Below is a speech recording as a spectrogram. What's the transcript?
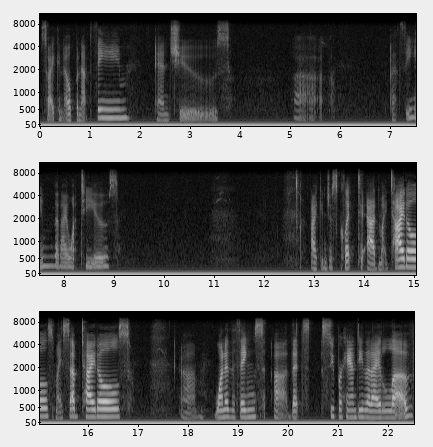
So I can open up theme and choose uh, a theme that I want to use. I can just click to add my titles, my subtitles. Um, one of the things uh, that's super handy that I love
